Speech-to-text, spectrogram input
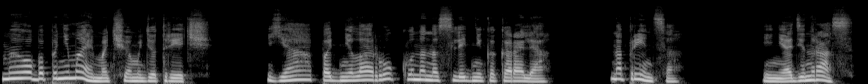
Мы оба понимаем, о чем идет речь. Я подняла руку на наследника короля. На принца. И не один раз.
